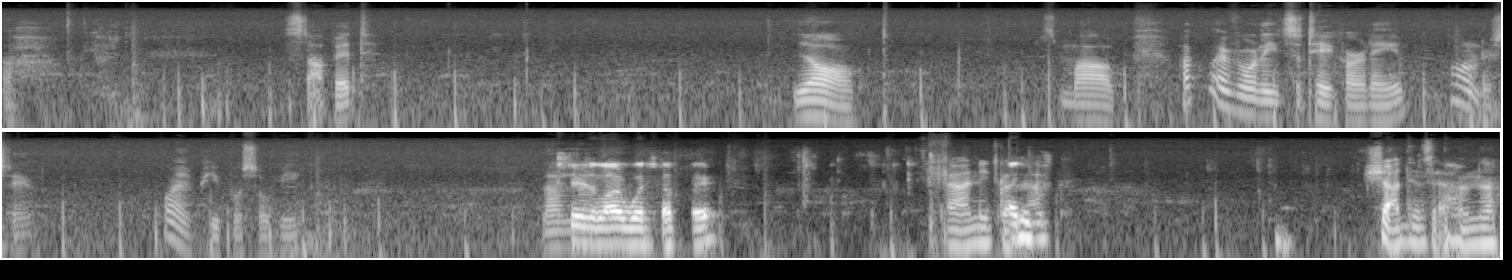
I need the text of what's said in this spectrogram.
Oh, Stop it. No. It's mob. How come everyone needs to take our name? I don't understand. Why are people so mean? La There's a lot of wood stuff there. Yeah, I need to I go can back. Shit, I didn't sit at home there.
